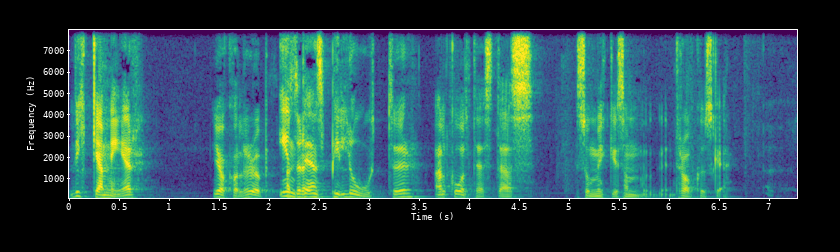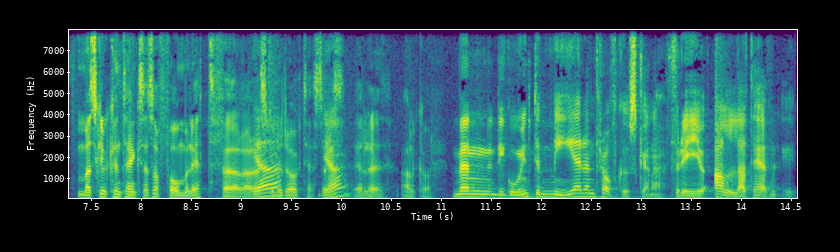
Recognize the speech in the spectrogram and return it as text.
vilka mer? Jag kollar upp. Inte det- ens piloter alkoholtestas så mycket som travkuskar. Man skulle kunna tänka sig så Formel 1-förare Ja, skulle drogtestas. ja. Eller alkohol. Men det går ju inte mer än travkuskarna, för det är ju alla, tävling,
